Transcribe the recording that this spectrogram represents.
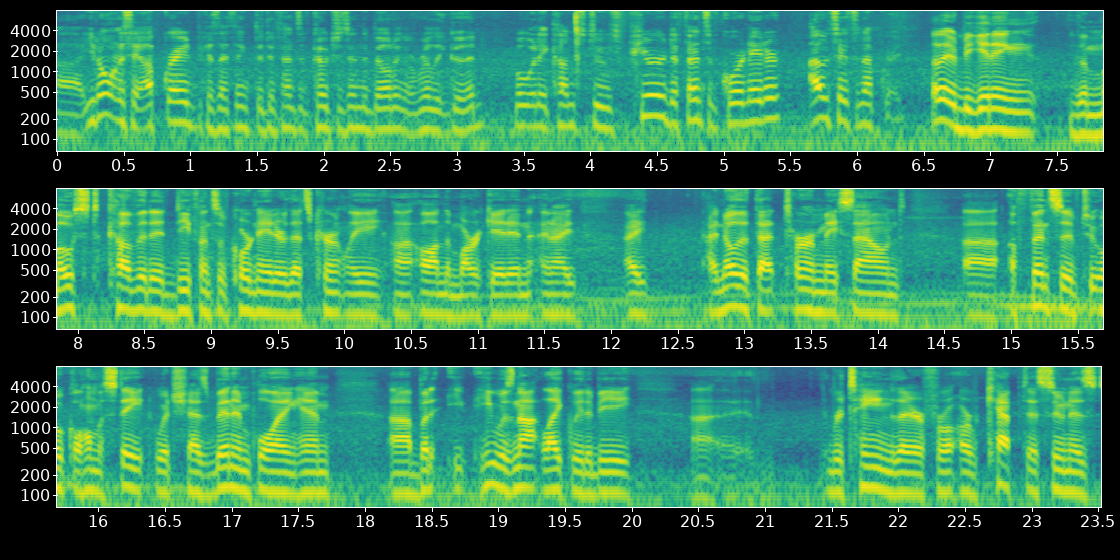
Uh, you don't want to say upgrade because I think the defensive coaches in the building are really good, but when it comes to pure defensive coordinator, I would say it's an upgrade. Well, they would be getting the most coveted defensive coordinator that's currently uh, on the market, and, and I, I, I know that that term may sound uh, offensive to Oklahoma State, which has been employing him, uh, but he, he was not likely to be uh, retained there for or kept as soon as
